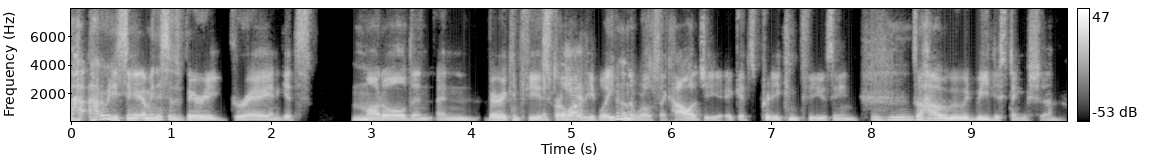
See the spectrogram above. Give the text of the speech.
how, how do we distinguish? I mean, this is very gray and it gets muddled and, and very confused It for a lot of people. Even in the world of psychology, it gets pretty confusing. Mhm. So how would we distinguish them?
